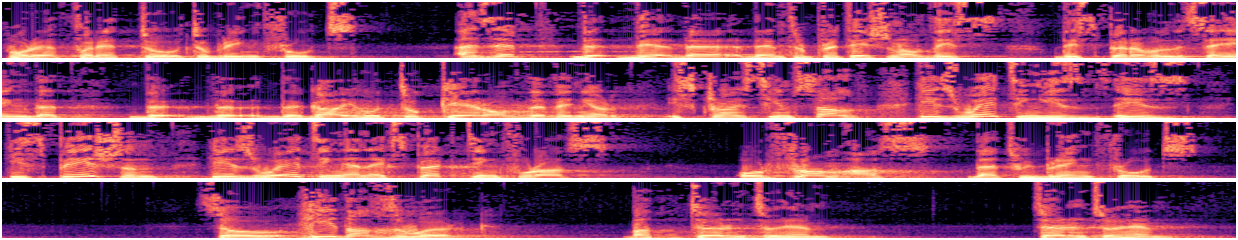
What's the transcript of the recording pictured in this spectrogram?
for, for it to, to bring fruits. As if the, the, the, the interpretation of this, this parable is saying that the, the, the guy who took care of the vineyard is Christ himself. He's waiting, he's, he's, he's patient, he's waiting and expecting for us or from us that we bring fruits. So he does the work, but turn to him. Turn to him.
